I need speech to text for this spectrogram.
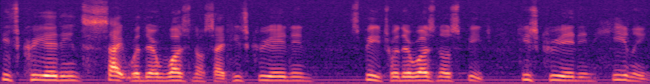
he's creating sight where there was no sight. He's creating speech where there was no speech. He's creating healing.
